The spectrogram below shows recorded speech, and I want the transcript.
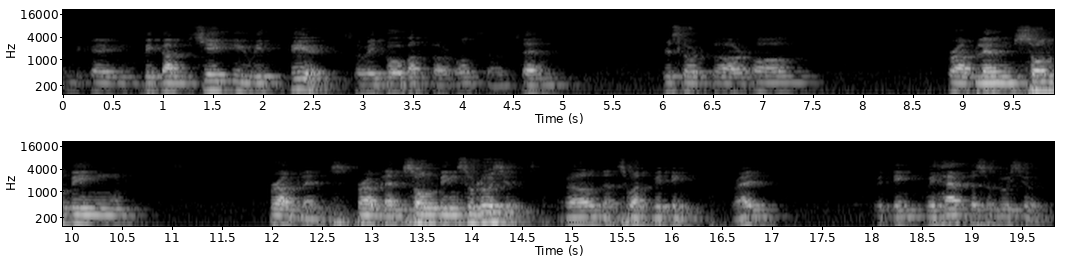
and became, become shaky with fear. So we go back to our old selves and resort to our own problem solving problems, problem solving solutions. Well, that's what we think, right? We think we have the solution.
